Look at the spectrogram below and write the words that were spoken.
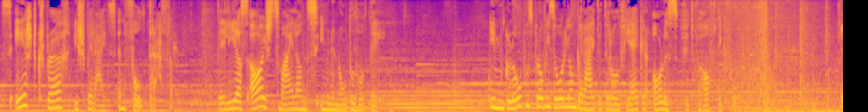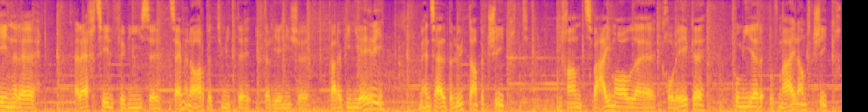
Das erste Gespräch ist bereits ein Volltreffer. Elias A. ist in Mailand in einem Nobelhotel. Im Globus-Provisorium bereitet Rolf Jäger alles für die Verhaftung vor. In einer rechtshilfeweisen Zusammenarbeit mit den italienischen Carabinieri. Wir haben selber Leute abgeschickt. Ich habe zweimal äh, Kollegen von mir auf Mailand geschickt.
